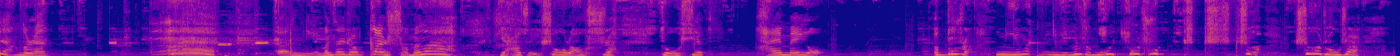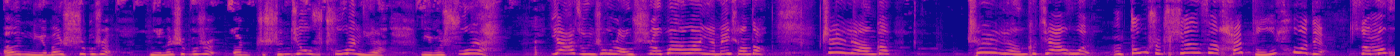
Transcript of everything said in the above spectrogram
两个人。呃，你们在这干什么呢？鸭嘴兽老师有些还没有。呃，不是你们，你们怎么会做出这这这种事儿？呃，你们是不是你们是不是呃神经出问题了？你们说呀，鸭嘴兽老师万万也没想到，这两个这两个家伙都是天分还不错的呀，怎么会？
